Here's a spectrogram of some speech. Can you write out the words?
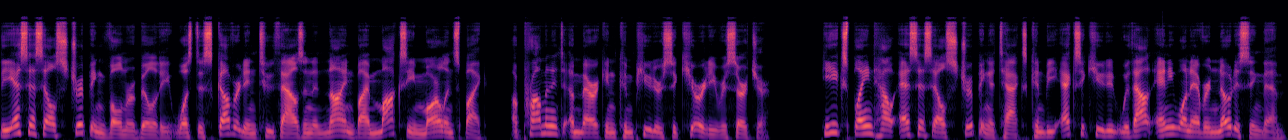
The SSL stripping vulnerability was discovered in 2009 by Moxie Marlinspike, a prominent American computer security researcher. He explained how SSL stripping attacks can be executed without anyone ever noticing them,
